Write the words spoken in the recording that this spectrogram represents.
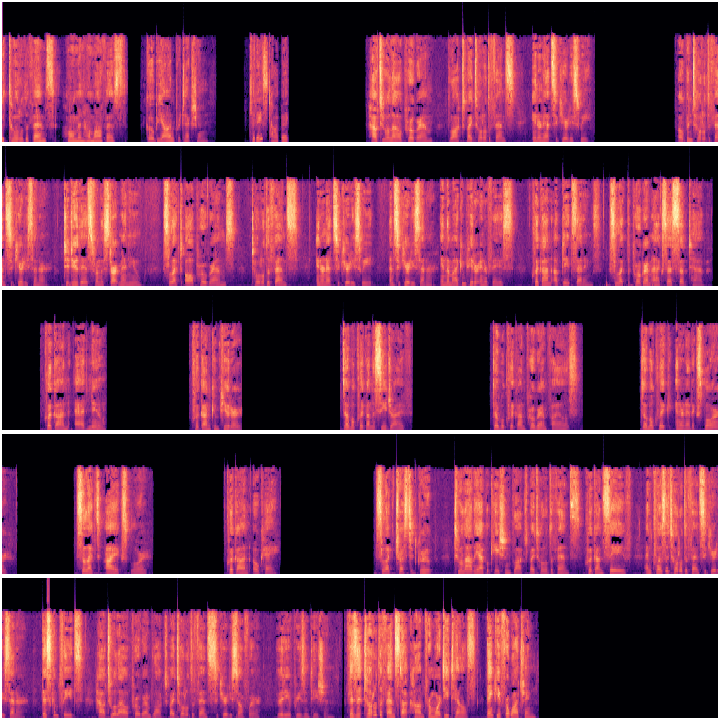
With Total Defense, Home and Home Office, go beyond protection. Today's topic How to allow a program blocked by Total Defense Internet Security Suite. Open Total Defense Security Center. To do this, from the Start menu, select All Programs, Total Defense, Internet Security Suite, and Security Center. In the My Computer interface, click on Update Settings. Select the Program Access subtab. Click on Add New. Click on Computer. Double-click on the C drive. Double-click on Program Files. Double-click Internet Explorer. Select iExplore. Click on OK. Select Trusted Group to allow the application blocked by Total Defense. Click on Save and close the Total Defense Security Center. This completes How to Allow a Program Blocked by Total Defense Security Software video presentation. Visit TotalDefense.com for more details. Thank you for watching.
